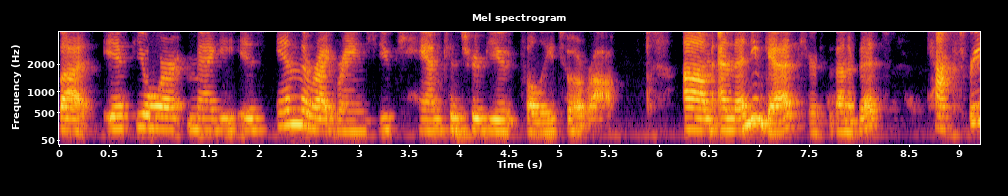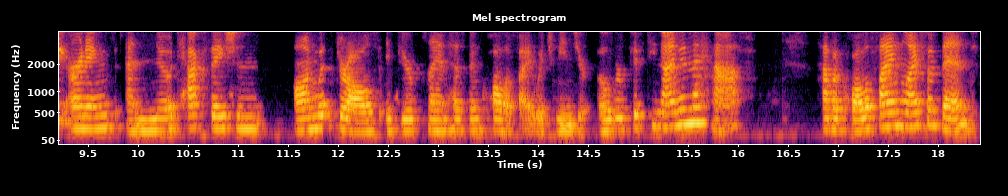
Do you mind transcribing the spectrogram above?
But if your MAGI is in the right range, you can contribute fully to a Roth. Um, and then you get, here's the benefits, tax-free earnings and no taxation on withdrawals if your plan has been qualified, which means you're over 59 and a half, have a qualifying life event,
